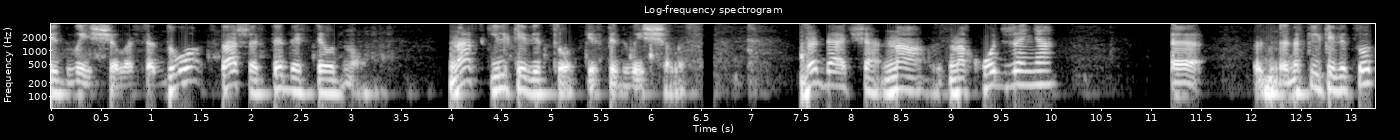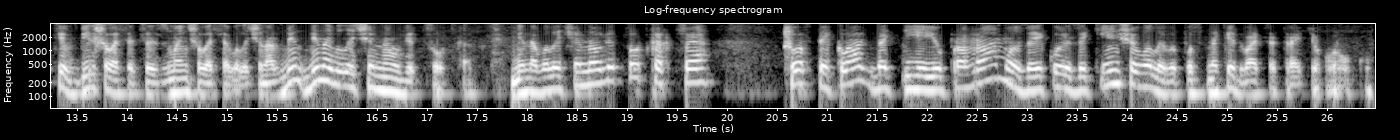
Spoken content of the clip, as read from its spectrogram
підвищилося до 161. На скільки відсотків підвищилося? Задача на знаходження е, на скільки відсотків збільшилася це зменшилася величина змін? Зміна величини у відсотках. Зміна величини у відсотках це шостий клас за тією програмою, за якою закінчували випускники 23-го року.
